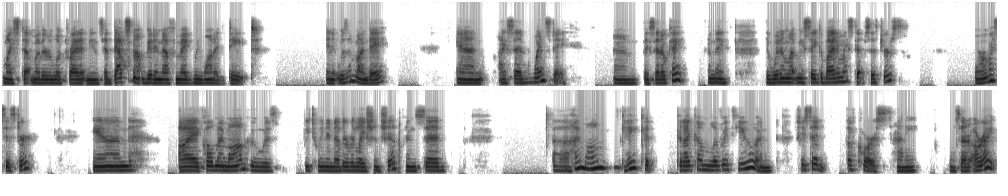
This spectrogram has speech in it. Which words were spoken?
my stepmother looked right at me and said, That's not good enough, Meg. We want a date. And it was a Monday. And I said, Wednesday. And they said, Okay. And they, they wouldn't let me say goodbye to my stepsisters or my sister. And I called my mom, who was between another relationship, and said, uh, "Hi, mom. okay could could I come live with you?" And she said, "Of course, honey." And said, "All right."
